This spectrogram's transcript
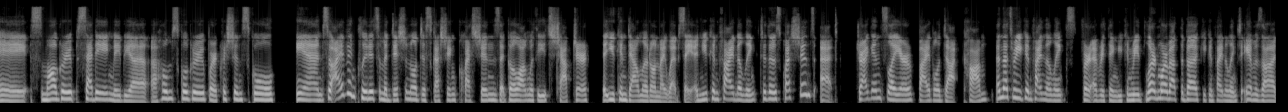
a small group setting, maybe a, a homeschool group or a Christian school. And so I've included some additional discussion questions that go along with each chapter that you can download on my website. And you can find a link to those questions at dragonslayerbible.com. And that's where you can find the links for everything. You can read, learn more about the book. You can find a link to Amazon.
